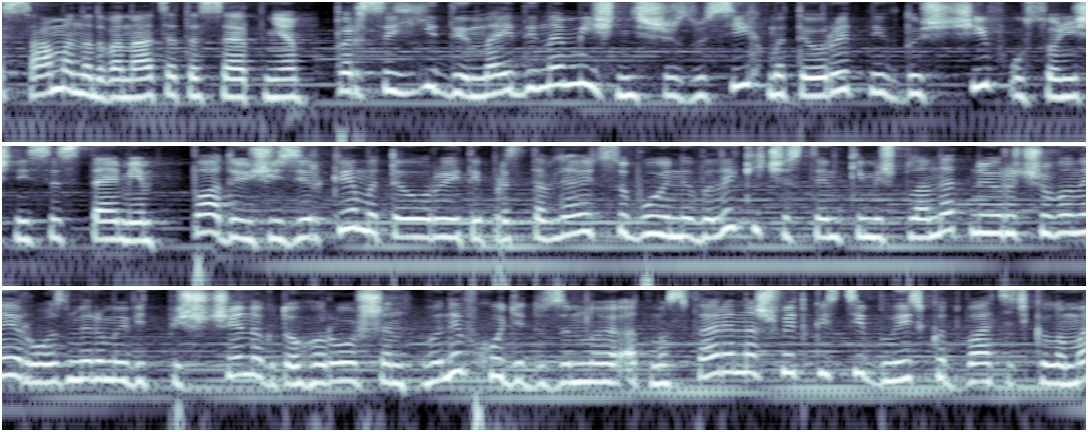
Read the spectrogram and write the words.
саме на 12 серпня. Персеїди найдинамічніші з усіх метеоритних дощів у сонячній системі. Падаючі зірки метеорити представляють собою невеликі частинки міжпланетної речовини розмірами від піщинок до горошин. Вони входять до земної атмосфери на швидкості близько 20 км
